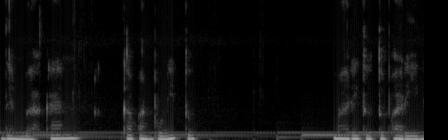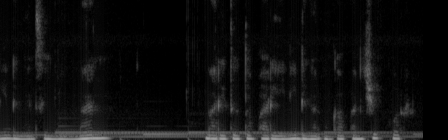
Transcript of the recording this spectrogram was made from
dan bahkan kapan pun itu. Mari tutup hari ini dengan senyuman. Mari tutup hari ini dengan ungkapan syukur.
